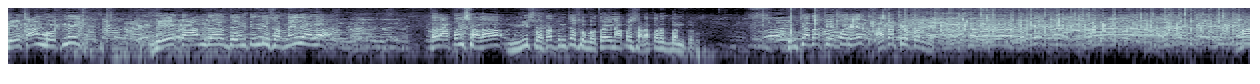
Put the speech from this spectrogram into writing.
हे काम होत नाही. हे काम जर दोन तीन दिवसात नाही झालं तर आपण शाळा मी स्वतः तुमच्यासोबत राहीन आपण शाळा परत बंद करू. तुमचे आता पेपर आहेत आता पेपर द्या. ओके हा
